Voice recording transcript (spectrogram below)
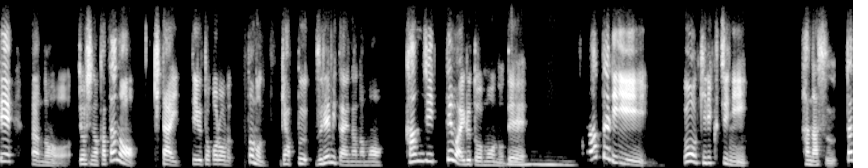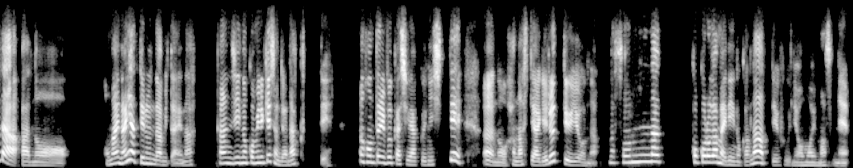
で、あの、上司の方の期待っていうところとのギャップ、ズレみたいなのも感じてはいると思うので、そのあたりを切り口に話す。ただ、あの、お前何やってるんだみたいな感じのコミュニケーションではなくて、まあ、本当に部下主役にして、あの、話してあげるっていうような、まあ、そんな心構えでいいのかなっていうふうに思いますね。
